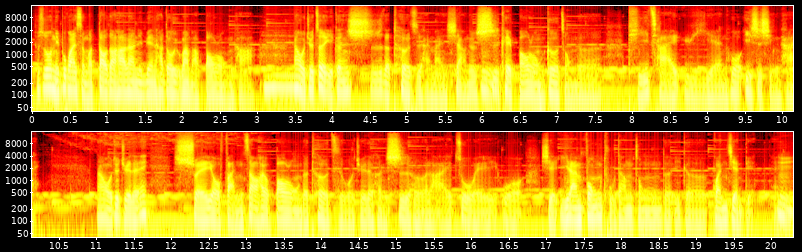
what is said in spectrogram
就是说你不管什么倒到它那边，它都有办法包容它。嗯，那我觉得这也跟诗的特质还蛮像，就是诗可以包容各种的题材、语言或意识形态。然后我就觉得，哎，水有烦躁还有包容的特质，我觉得很适合来作为我写宜兰风土当中的一个关键点。嗯，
